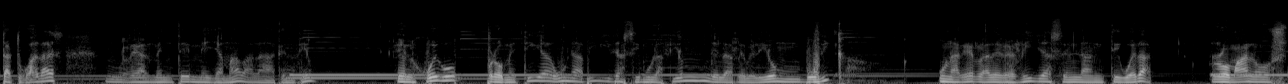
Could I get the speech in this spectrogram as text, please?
tatuadas, realmente me llamaba la atención. El juego prometía una vívida simulación de la rebelión búdica, una guerra de guerrillas en la antigüedad, romanos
